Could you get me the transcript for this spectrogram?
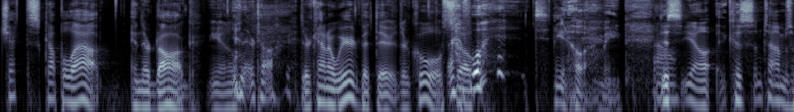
check this couple out and their dog you know? And they're they're kind of weird but they're they're cool. So you know what I mean? This, you know, because sometimes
